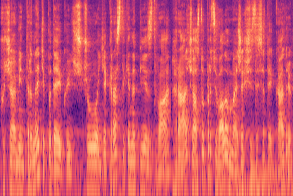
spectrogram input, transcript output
Хоча в інтернеті подейкують, що якраз таки на PS2 гра часто працювала в межах 60 кадрів.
